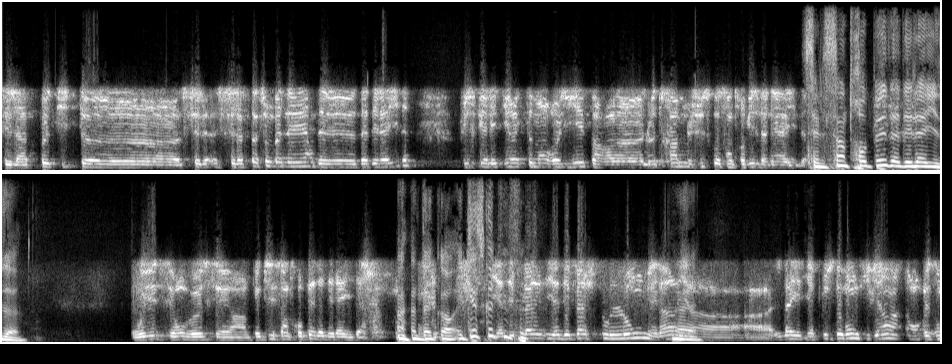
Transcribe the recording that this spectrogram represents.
c'est la petite, euh, c'est la, station balnéaire de- d'Adélaïde, puisqu'elle est directement reliée par euh, le tram jusqu'au centre-ville d'Adélaïde. C'est le Saint-Tropez d'Adélaïde. Oui, si on veut, c'est un petit Saint-Tropez d'Adélaïde. D'accord. Et qu'est-ce que Il y, a tu des fais plages, il y a des plages tout le long, mais là, il, y a, là, il y a plus de monde qui vient en raison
